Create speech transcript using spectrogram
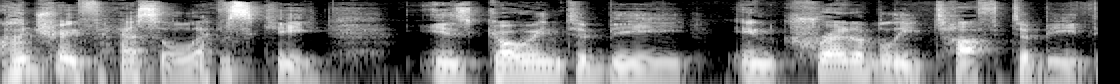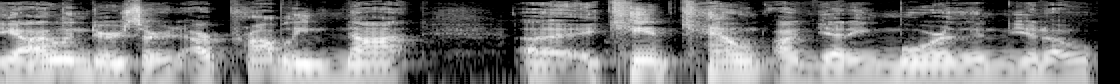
Andrei Vasilevskiy is going to be incredibly tough to beat. The Islanders are, are probably not, uh, can't count on getting more than, you know,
